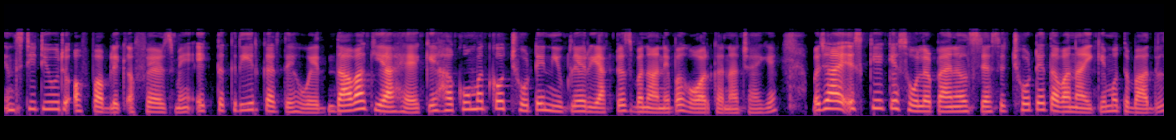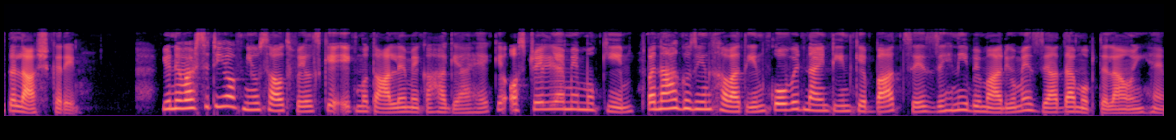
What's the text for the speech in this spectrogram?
انسٹیٹیوٹ آف پبلک افیئرز میں ایک تقریر کرتے ہوئے دعویٰ کیا ہے کہ حکومت کو چھوٹے نیوکلیر ریاکٹرز بنانے پر غور کرنا چاہیے، بجائے اس کے کہ سولر پینلز جیسے چھوٹے توانائی کے متبادل تلاش کرے۔ University of New South Wales کے ایک مطالعے میں کہا گیا ہے کہ آسٹریلیا میں مقیم پناہ گزین خواتین کووڈ نائنٹین کے بعد سے ذہنی بیماریوں میں زیادہ مبتلا ہوئی ہیں۔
